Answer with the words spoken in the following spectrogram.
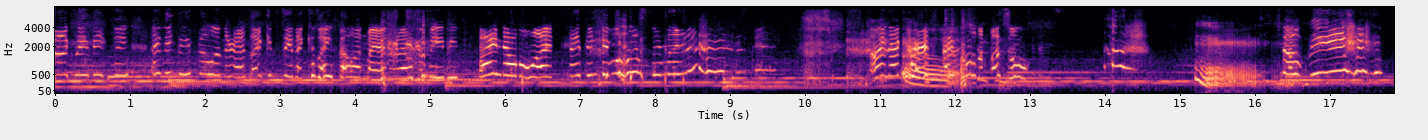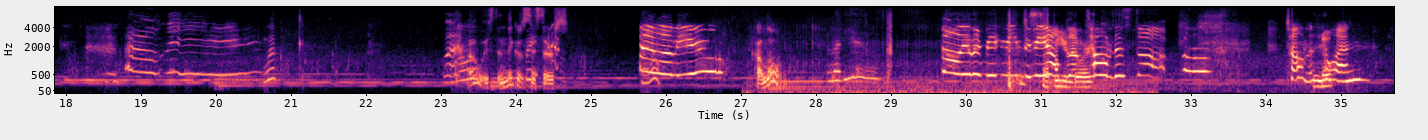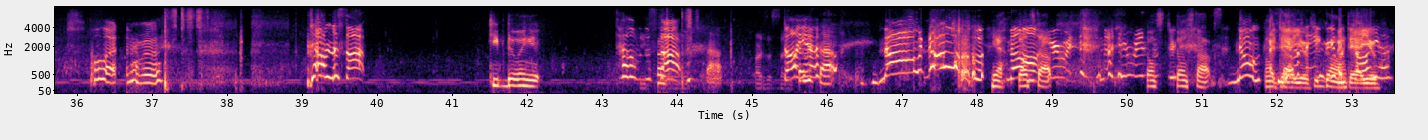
dogs. I think they, I think they fell on their heads. I can say that because I fell on my head when I was a baby. I know one. I think they lost their mind. My neck hurts. I oh. pulled a muscle. Help me! Help me! What? Oh, it's the Nico sisters. I love you! Hello. I love you. Dolly, they're being mean to me. Stop Help them. dork. Tell them to stop. Tell them to Nope. hold on. Hold on. I'm gonna... Tell them to stop. Keep doing it. Tell them to stop. Stop. Where's the say? Don't Don't you? stop. No, no! Yeah, No, don't stop. You're my, no, you're my Don't sister. don't stop. No, I give dare you. Keep going. I dare you. Dahlia.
